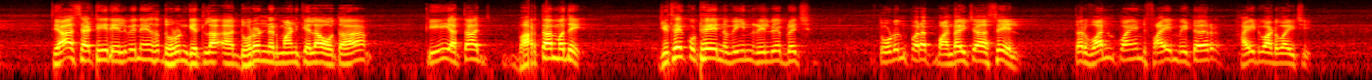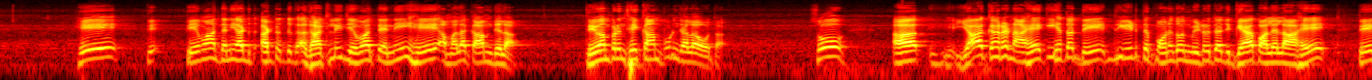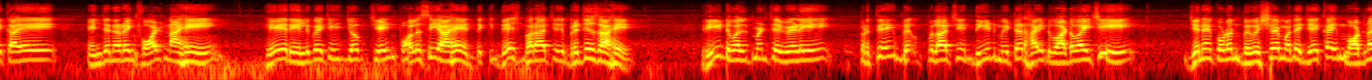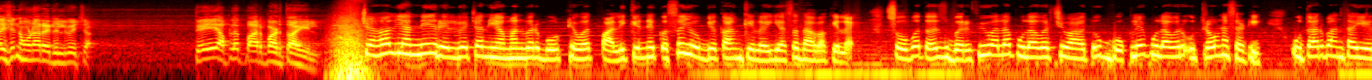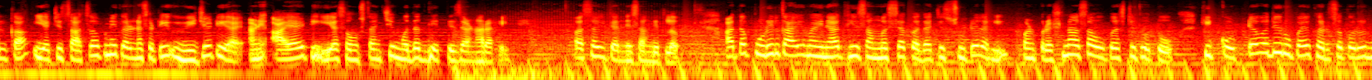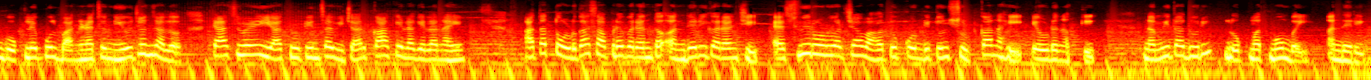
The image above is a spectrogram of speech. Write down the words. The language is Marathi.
त्यासाठी रेल्वेने असं धोरण घेतला धोरण निर्माण केला होता की आता भारतामध्ये जिथे कुठे नवीन रेल्वे ब्रिज तोडून परत बांधायचं असेल तर one point five metre height वाढवायची. हे ते तेव्हा त्यांनी अट अट घातली जेव्हा त्यांनी हे आम्हाला काम दिला. तेव्हापर्यंत हे काम पूर्ण झाला होता. सो या कारण आहे की आता दे दीड ते पावणे दोन मीटरचा जे गॅप आलेला आहे ते काही इंजिनिअरिंग फॉल्ट नाही. हे रेल्वेची जो चेंज पॉलिसी आहे ते की देशभराचे ब्रिजेस आहे. रिडेव्हलपमेंटच्या वेळी प्रत्येक पुलाची दीड मीटर हाईट वाढवायची. जेणेकरून भविष्यामध्ये जे काही मॉडर्नायझेशन होणार आहे रेल्वेच्या ते आपलं पार पाडता येईल. चहल यांनी रेल्वेच्या नियमांवर बोट ठेवत पालिकेने कसं योग्य काम केलं याचा दावा केलाय. सोबतच बर्फीवाला पुलावरची वाहतूक गोखले पुलावर उतरवण्यासाठी उतार बांधता येईल का याची चाचपणी करण्यासाठी व्हीजेटीआय आणि आय आय टी या संस्थांची मदत घेतली जाणार आहे. असंही त्यांनी सांगितलं. आता पुढील काही महिन्यात ही समस्या कदाचित सुटेलही पण प्रश्न असा उपस्थित होतो की कोट्यवधी रुपये खर्च करून गोखले पूल बांधण्याचं नियोजन झालं त्याचवेळी या त्रुटींचा विचार का केला गेला नाही? आता तोडगा सापडेपर्यंत अंधेरीकरांची एस व्ही रोडवरच्या वाहतूक कोंडीतून सुटका नाही एवढं नक्की. नमिता धुरी लोकमत मुंबई अंधेरी.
